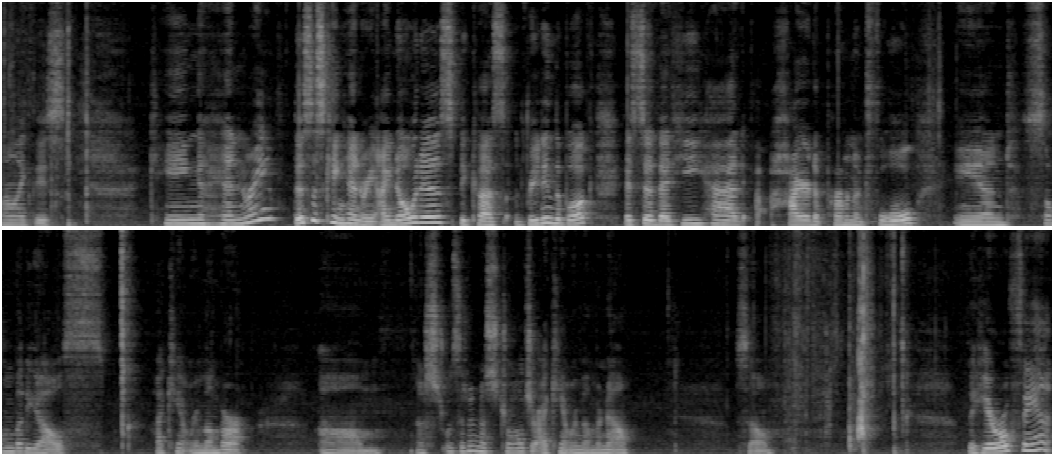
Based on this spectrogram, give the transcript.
I like these. King Henry? This is King Henry. I know it is because reading the book it said that he had hired a permanent fool and somebody else. I can't remember. Um was it an astrologer? I can't remember now. So the Hierophant.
